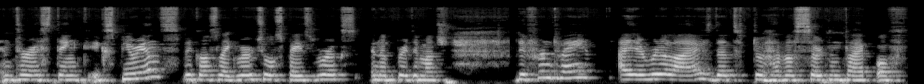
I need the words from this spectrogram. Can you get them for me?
interesting experience because like virtual space works in a pretty much different way. I realized that to have a certain type of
